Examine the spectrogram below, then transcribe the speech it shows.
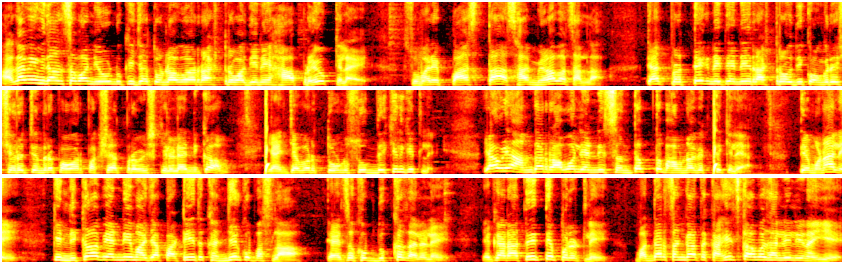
आगामी विधानसभा निवडणुकीच्या तोंडावर राष्ट्रवादीने हा प्रयोग केलाय. सुमारे पाच तास हा मेळावा चालला. त्यात प्रत्येक नेत्याने राष्ट्रवादी काँग्रेस शरदचंद्र पवार पक्षात प्रवेश केलेल्या निकम यांच्यावर तोंडसूप देखील घेतले यावेळी आमदार रावल यांनी संतप्त भावना व्यक्त केल्या. ते म्हणाले की निकम यांनी माझ्या पाठीत खंजीर कोपसला. त्याचं खूप दुःख झालेलं आहे. एका रात्रीत ते पलटले. मतदारसंघात काहीच कामं झालेली नाहीये.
